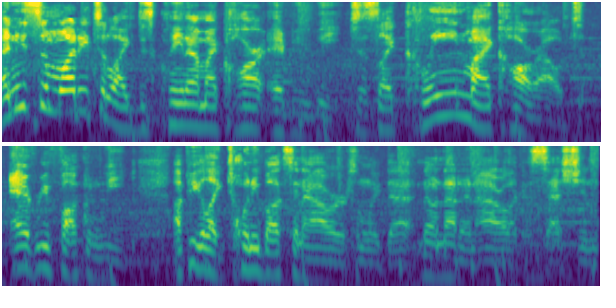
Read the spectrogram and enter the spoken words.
I need somebody to like just clean out my car every week. Just like clean my car out every fucking week. I pay like 20 bucks an hour or something like that. No, not an hour, like a session.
